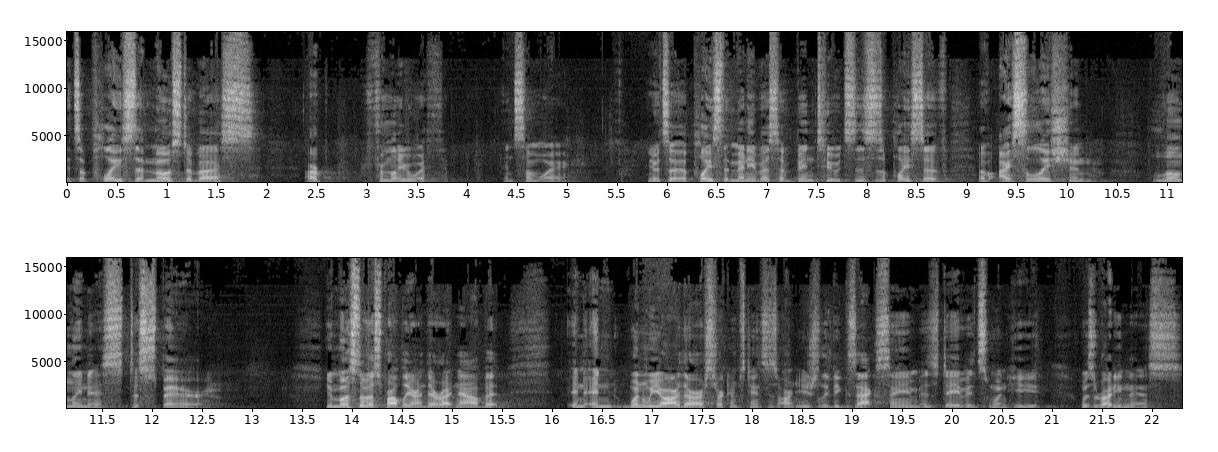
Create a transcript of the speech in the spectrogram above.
it's a place that most of us are familiar with in some way. You know, it's a, a place that many of us have been to. It's, this is a place of, of isolation, loneliness, despair. You know, most of us probably aren't there right now, but and, and when we are there, our circumstances aren't usually the exact same as David's when he was writing this.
